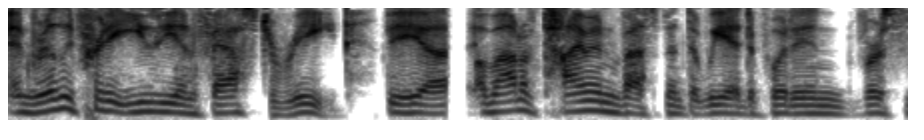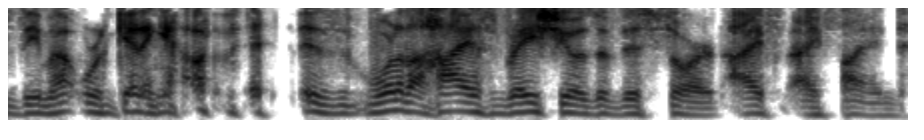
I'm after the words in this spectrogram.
And really pretty easy and fast to read. The uh, amount of time investment that we had to put in versus the amount we're getting out of it is one of the highest ratios of this sort, I, I find.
